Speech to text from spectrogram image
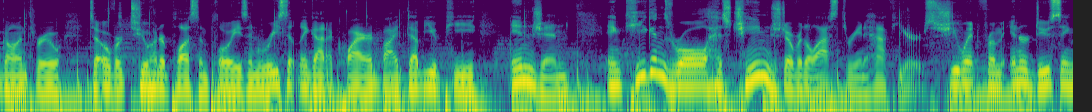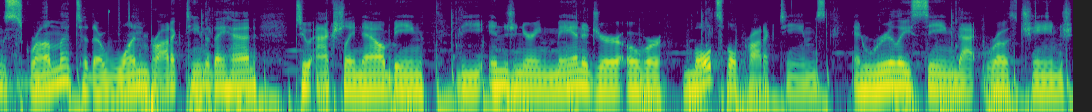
gone through to over 200 plus employees, and recently got acquired by WP Engine. And Keegan's role has changed over the last three and a half years. She went from introducing Scrum to their one product team that they had to actually now being the engineering manager over multiple product teams and really seeing that growth change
